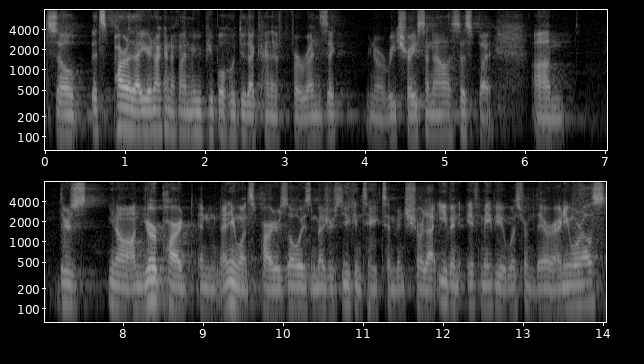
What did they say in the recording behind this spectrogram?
so it's part of that. You're not going to find maybe people who do that kind of forensic, you know, retrace analysis, but um, there's, you know, on your part and anyone's part, there's always measures you can take to ensure that even if maybe it was from there or anywhere else,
